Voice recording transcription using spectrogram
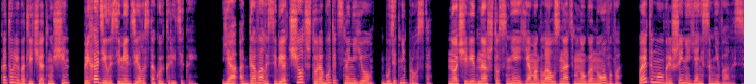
которой, в отличие от мужчин, приходилось иметь дело с такой критикой. Я отдавала себе отчет, что работать на нее будет непросто. Но очевидно, что с ней я могла узнать много нового, поэтому в решении я не сомневалась.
